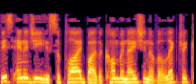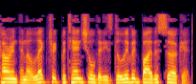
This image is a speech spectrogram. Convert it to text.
This energy is supplied by the combination of electric current and electric potential that is delivered by the circuit.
